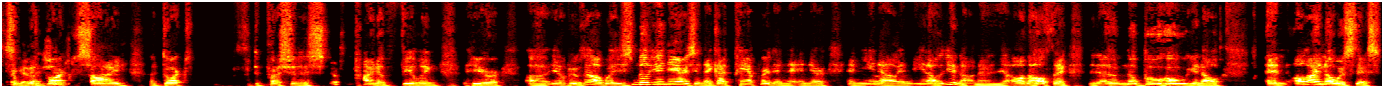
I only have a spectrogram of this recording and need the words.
some a dark side, a dark depressionist yep. kind of feeling here. Uh, you know, people say, oh, well, these millionaires and they got pampered and and they're and you know and you know you know and all the whole thing. No boo hoo, you know. And all I know is this:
